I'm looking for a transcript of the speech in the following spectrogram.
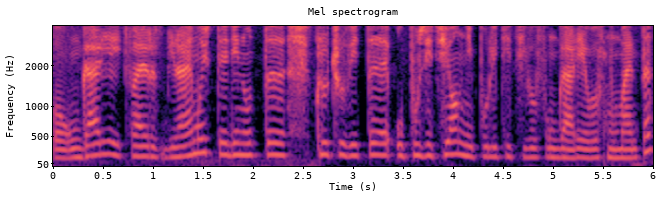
Унгария и това е разбираемо и сте един от ключовите опозиционни политици в Унгария в момента.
